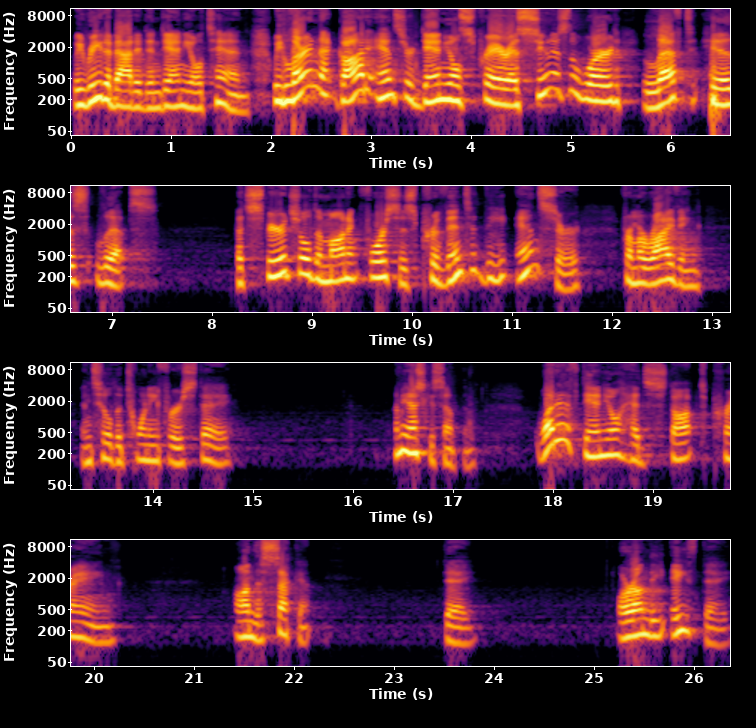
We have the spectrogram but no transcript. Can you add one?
We read about it in Daniel 10. We learn that God answered Daniel's prayer as soon as the word left his lips. But spiritual demonic forces prevented the answer from arriving until the 21st day. Let me ask you something. What if Daniel had stopped praying on the second day, or on the eighth day,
